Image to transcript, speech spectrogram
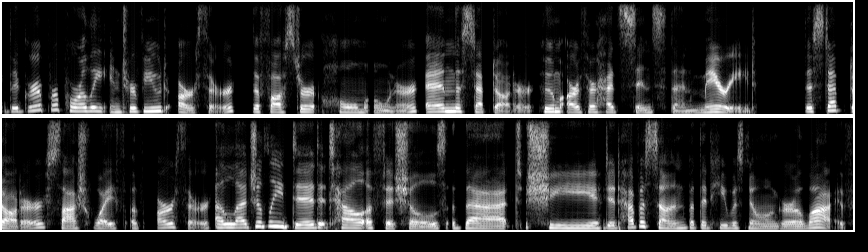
The group reportedly interviewed Arthur, the foster home owner, and the stepdaughter, whom Arthur had since then married. The stepdaughter slash wife of Arthur allegedly did tell officials that she did have a son, but that he was no longer alive.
